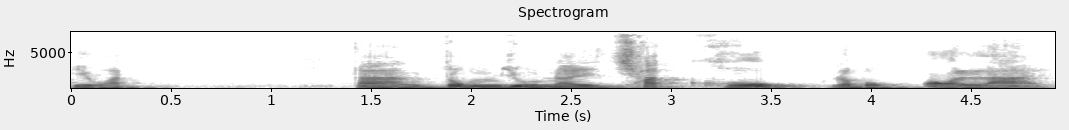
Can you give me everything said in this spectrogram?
ภิวัตน์ต่างจมอยู่ในชักโครกระบบออนไลน์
